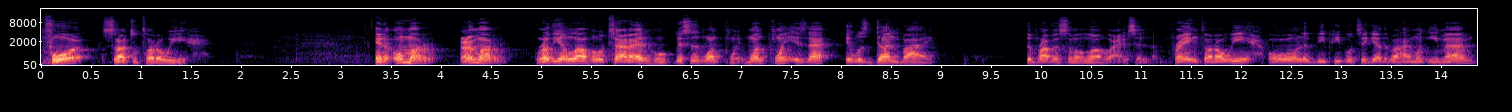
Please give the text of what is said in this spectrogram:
for Salatul Taraweeh. And Umar, Umar radiallahu ta'ala anhu, this is one point. One point is that it was done by the Prophet sallallahu alaihi wasallam. Praying Taraweeh, all of the people together behind one imam.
